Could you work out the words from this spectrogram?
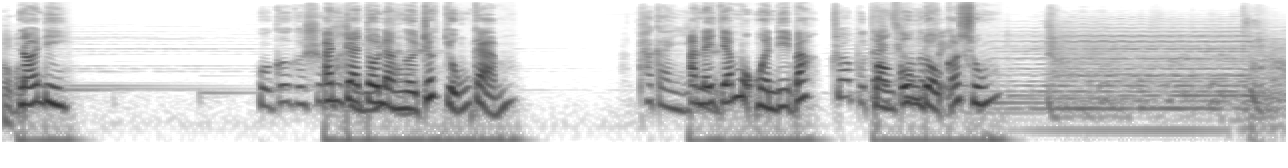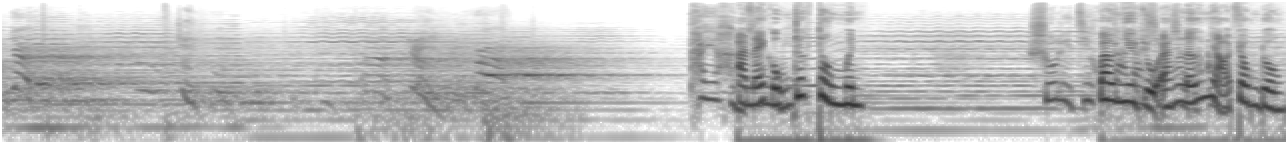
Nói đi. Anh trai tôi là người rất dũng cảm. Anh ấy dám một mình đi bắt. Bọn côn đồ có súng. Anh ấy cũng rất thông minh. Bao nhiêu vụ án lớn nhỏ trong đồn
